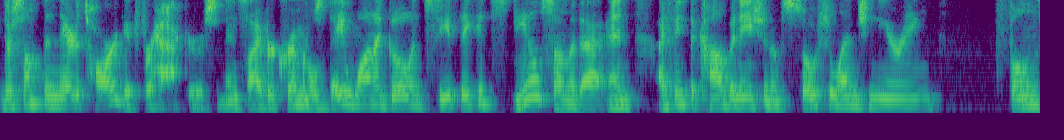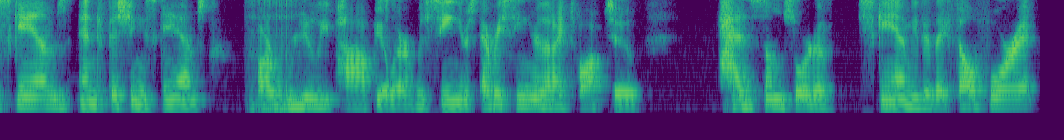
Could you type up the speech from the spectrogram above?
there's something there to target for hackers and cyber criminals. They want to go and see if they could steal some of that. And I think the combination of social engineering, phone scams, and phishing scams mm-hmm. are really popular with seniors. Every senior that I talked to had some sort of scam. Either they fell for it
